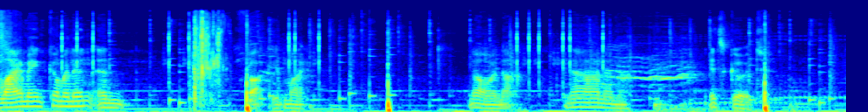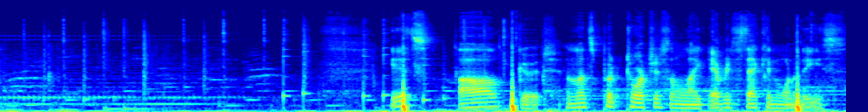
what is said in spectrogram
Slime ain't coming in and fuck it might. No not. No no no. It's good. It's all good. And let's put torches on like every second one of these.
